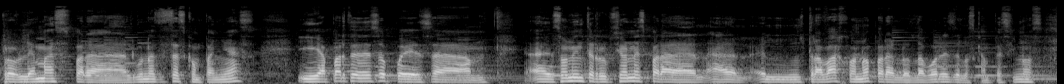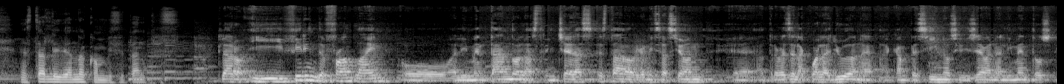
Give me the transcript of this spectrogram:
problemas para algunas de estas compañías. Y aparte de eso, pues uh, son interrupciones para el, el, trabajo, ¿no? Para los labores de los campesinos estar lidiando con visitantes. Claro, y Feeding the Frontline o Alimentando las Trincheras, esta organización eh, a través de la cual ayudan a, a campesinos y llevan alimentos,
